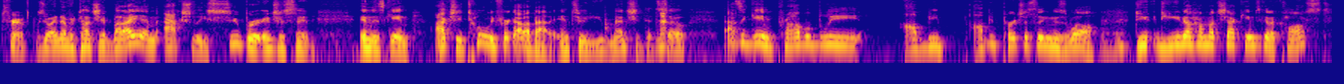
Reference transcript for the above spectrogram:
True. So I never touched it. But I am actually super interested in this game. I actually totally forgot about it until you mentioned it. So that's a game probably I'll be I'll be purchasing as well. Do you do you know how much that game's gonna cost?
